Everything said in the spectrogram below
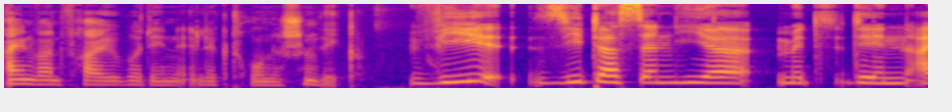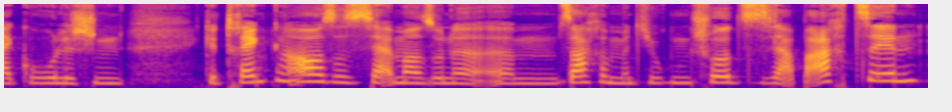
einwandfrei über den elektronischen Weg. Wie sieht das denn hier mit den alkoholischen Getränken aus? Es ist ja immer so eine ähm, Sache mit Jugendschutz, es ist ja ab 18,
